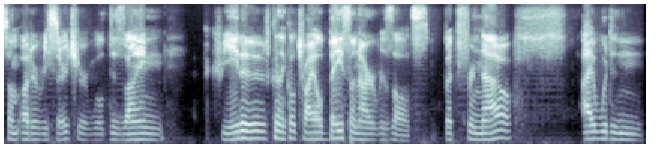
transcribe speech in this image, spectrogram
some other researcher will design a creative clinical trial based on our results. But for now, I wouldn't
